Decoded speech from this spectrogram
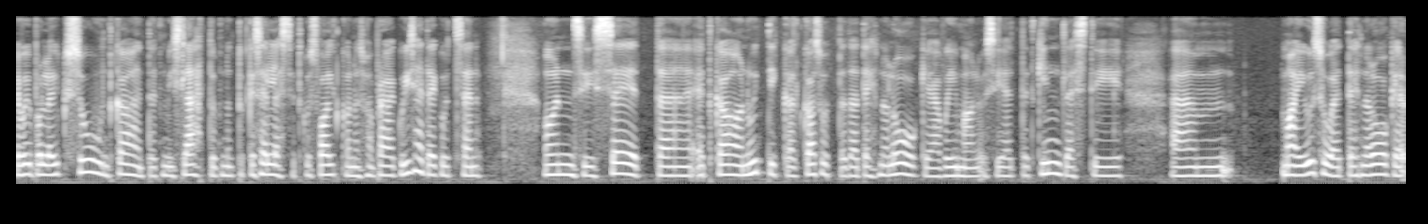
Ja võib-olla üks suund ka, et, et mis lähtub natuke sellest, et kus valdkonnas ma praegu ise tegutsen, on siis see, et, et ka nutikalt kasutada tehnoloogia võimalusi, et, et kindlasti ähm, ma ei usu, et tehnoloogia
